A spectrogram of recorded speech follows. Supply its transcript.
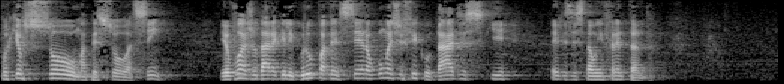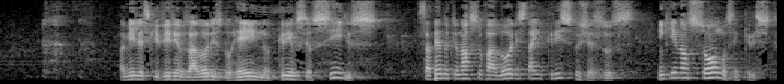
porque eu sou uma pessoa assim, eu vou ajudar aquele grupo a vencer algumas dificuldades que eles estão enfrentando. Famílias que vivem os valores do reino, criam seus filhos, sabendo que o nosso valor está em Cristo Jesus, em quem nós somos em Cristo.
